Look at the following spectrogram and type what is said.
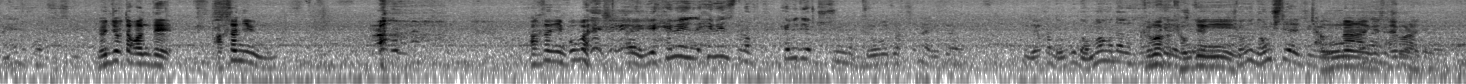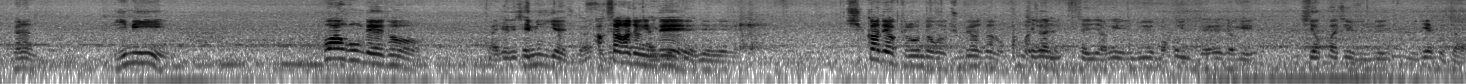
당연히 그거 없었어요. 면접 딱 왔는데 박사님 박사님 뽑아야지. 아니 이게 해외 해외에서 막 해외 대학 출신 막 들어오고 하잖아요. 그래서 근데 약간 너무 너무하다고 생각해. 그만큼 경쟁이 저거 너무 싫어야지. 장난하게 살벌하죠. 그러니까 이미 포항공대에서 아, 되게 재미있게 해줄까요? 박사 과정인데 아, 예, 예, 예. 치과대학 들어온다고 준비한 사람 엄청 제가 많잖아요. 저 여기 우리 먹고 있는데 저기 지역까지 우리 얘기해보죠.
